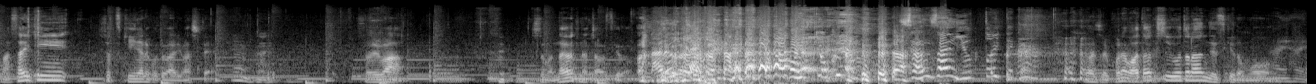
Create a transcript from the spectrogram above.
まあ最近一つ気になることがありまして。うん。はい。それはちょっとまあ長くなっちゃうんですけど。なるんかい散々言っといてかこれは私事なんですけども、はいはい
